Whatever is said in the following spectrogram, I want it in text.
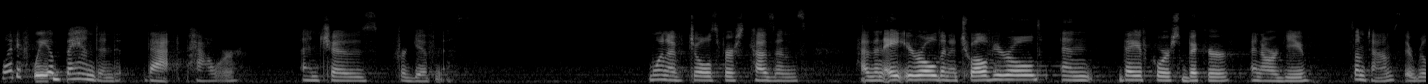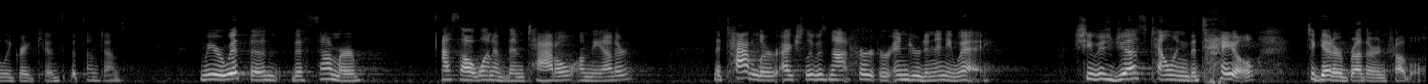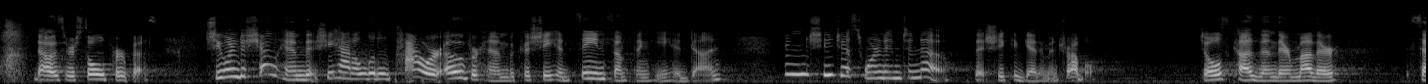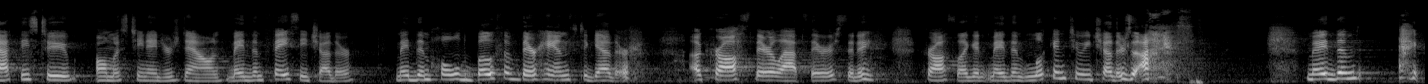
What if we abandoned that power and chose forgiveness? One of Joel's first cousins has an eight year old and a 12 year old, and they, of course, bicker and argue. Sometimes. They're really great kids, but sometimes. When we were with them this summer, I saw one of them tattle on the other. The tattler actually was not hurt or injured in any way. She was just telling the tale to get her brother in trouble. That was her sole purpose. She wanted to show him that she had a little power over him because she had seen something he had done, and she just wanted him to know that she could get him in trouble. Joel's cousin, their mother, sat these two almost teenagers down, made them face each other, made them hold both of their hands together across their laps. They were sitting cross legged, made them look into each other's eyes, made them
